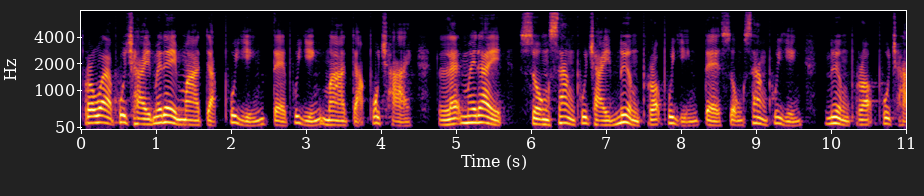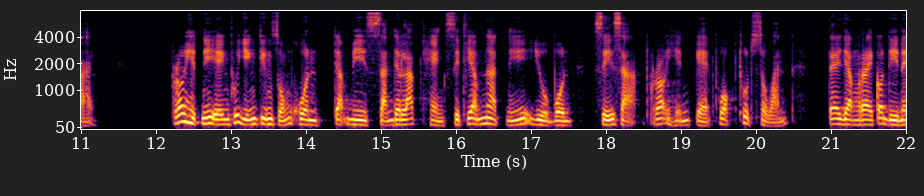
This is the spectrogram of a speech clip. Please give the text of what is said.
เพราะว่าผู้ชายไม่ได้มาจากผู้หญิง แต่ผู้หญิงมาจากผู้ชาย และไม่ได้ทรงสร้างผู้ชายเนื่องเพราะผู้หญิง แต่ทรงสร้างผู้หญิงเนื่องเพราะผู้ชาย เพราะเหตุนี้เองผู้หญิงจึงสมควรจะมีสัญลักษณ์แห่งสิทธิอำนาจนี้อยู่บนศีรษะ เพราะเห็นแก่พวกทูตสวรรค์ แต่อย่างไรก็ดีใน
